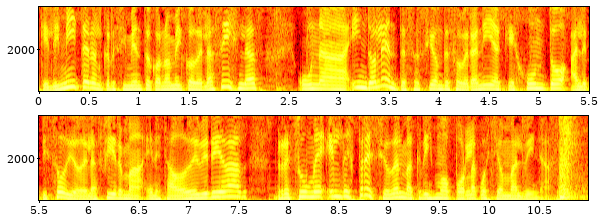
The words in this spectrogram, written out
que limiten el crecimiento económico de las islas, una indolente sesión de soberanía que junto al episodio de la firma en estado de ebriedad resume el desprecio del macrismo por la cuestión Malvinas.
